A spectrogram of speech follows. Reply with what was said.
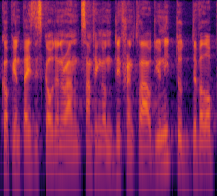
copy and paste this code and run something on different cloud. You need to develop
